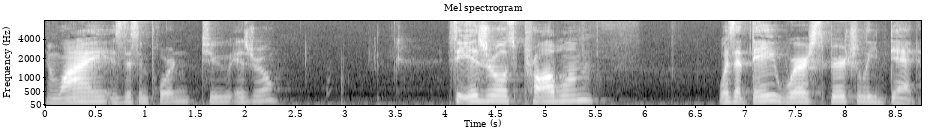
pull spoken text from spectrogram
And why is this important to Israel? See, Israel's problem was that they were spiritually dead.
